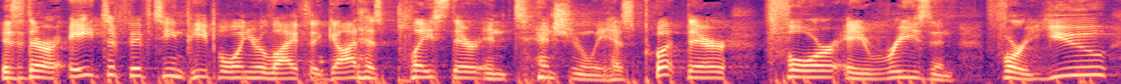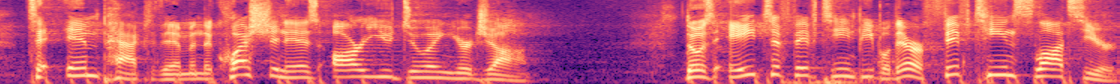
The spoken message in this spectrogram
is that there are 8 to 15 people in your life that God has placed there intentionally, has put there for a reason, for you to impact them. And the question is, are you doing your job? Those 8 to 15 people, there are 15 slots here.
